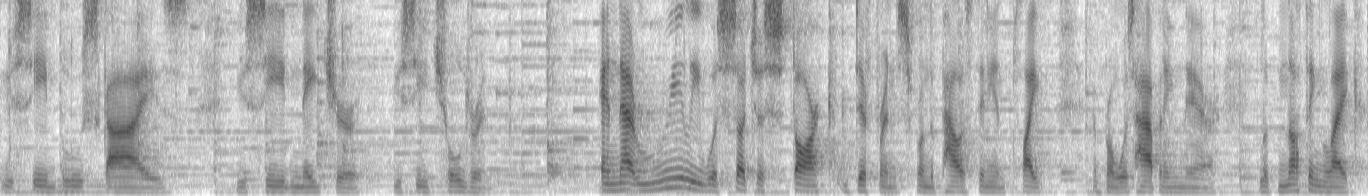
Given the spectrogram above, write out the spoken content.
You see blue skies, you see nature, you see children. And that really was such a stark difference from the Palestinian plight and from what was happening there. It looked nothing like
